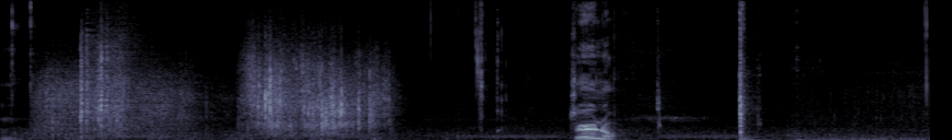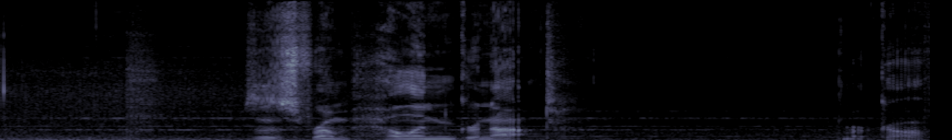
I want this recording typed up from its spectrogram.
Mm. Journal. This is from Helen Granat. Murkoff.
